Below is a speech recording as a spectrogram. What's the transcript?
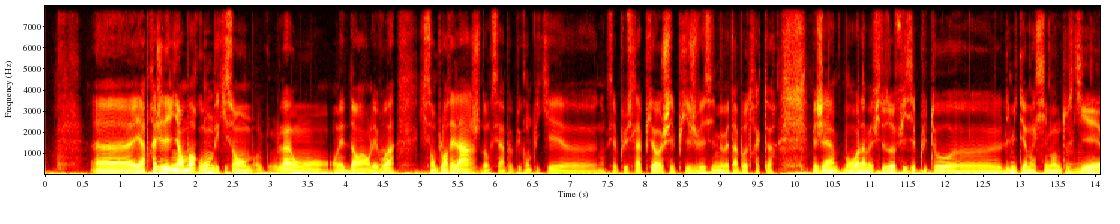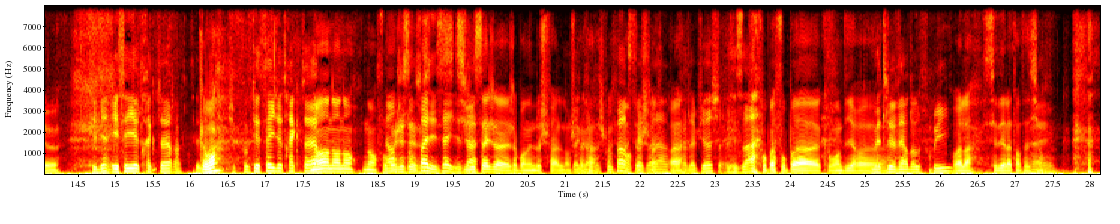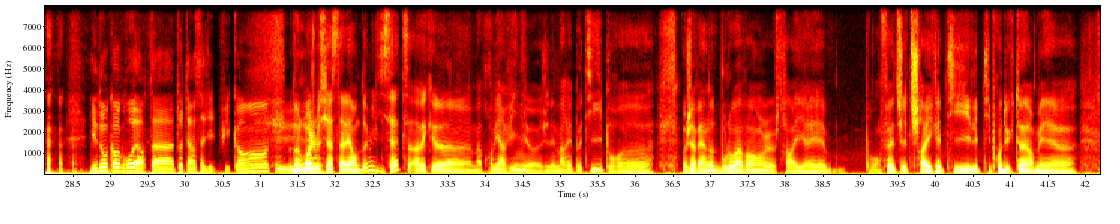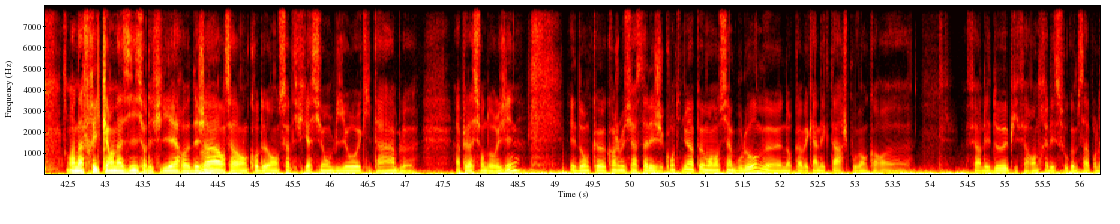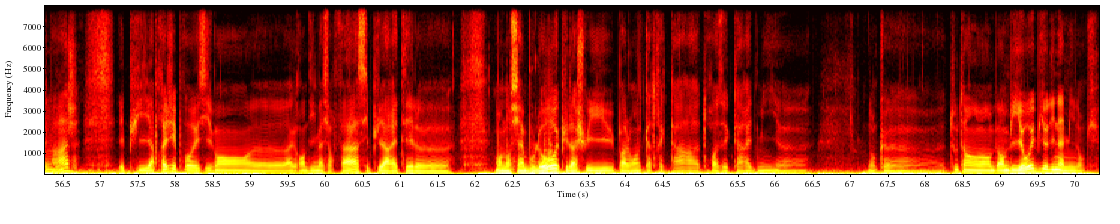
Euh, et après j'ai des vignes en Morgon, mais qui sont là on, on est dedans, on les voit, qui sont plantées larges, donc c'est un peu plus compliqué. euh, donc c'est plus la pioche et puis je vais essayer de me mettre un peu au tracteur. Mais j'ai un- bon voilà, ma philosophie c'est plutôt euh, limiter au maximum tout ce qui est. C'est bien, essayer le tracteur. Comment? Il faut que tu essayes le tracteur. Non non non non, faut Non, pas que j'essaie. faut pas Si- Si, j'a- j'abandonne le cheval, donc je préfère. je peux pas en rester fait. au cheval. Voilà, faut Voilà. faire de la pioche, c'est ça. Faut pas faut pas comment dire. Mettre le verre dans le fruit. Voilà, céder à la tentation. Ouais. Et donc en gros, alors t'as- toi t'es installé depuis quand? Tu- Donc moi je me suis installé en 2017 avec euh, ma première vigne. Euh, J'ai démarré petit pour. euh, moi, J'avais un autre boulot avant. Je travaillais. En fait, j'ai je travaillais avec les petits, les petits producteurs, mais euh, en Afrique et en Asie sur des filières déjà en, cours de en certification bio, équitable, appellation d'origine. Et donc quand je me suis installé, j'ai continué un peu mon ancien boulot. mais, donc avec un hectare, je pouvais encore faire les deux et puis faire rentrer les sous comme ça pour les barrages. Et puis après, j'ai progressivement euh, agrandi ma surface et puis arrêté le, mon ancien boulot. Et puis là, je suis pas loin de 4 hectares, à 3 hectares et demi. euh, donc euh, tout en, en bio et biodynamie. Donc.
